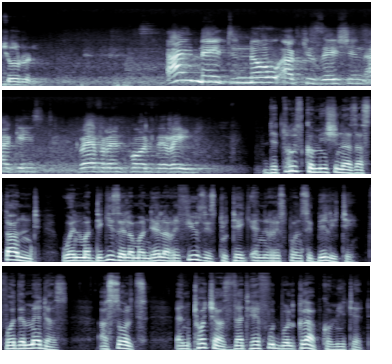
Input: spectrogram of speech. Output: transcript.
children. I made no accusation against Reverend Paul Verryn. The Truth Commissioners are stunned when Madikizela Mandela refuses to take any responsibility for the murders, assaults, and tortures that her football club committed.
